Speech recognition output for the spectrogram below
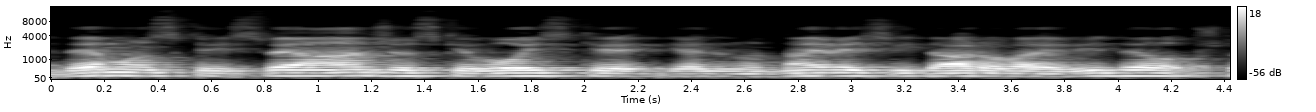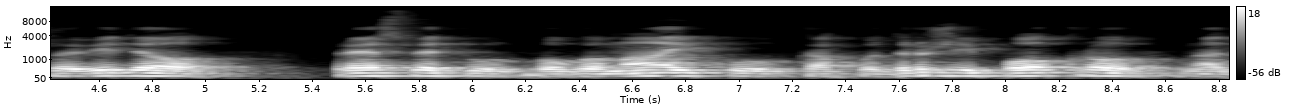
demonske i sve anđelske vojske, jedan od najvećih darova je video, što je video presvetu Bogomajku kako drži pokrov nad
